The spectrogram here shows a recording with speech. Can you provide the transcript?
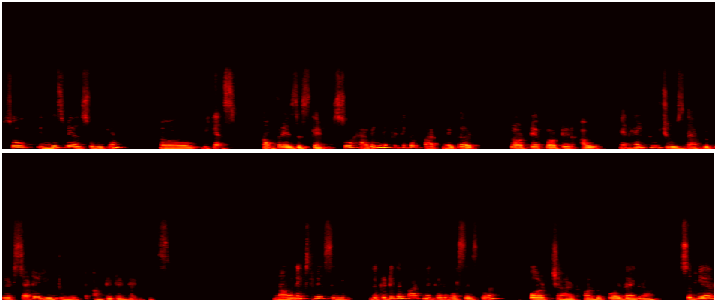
So in this way also we can uh, we can compress the schedule. So having the critical path method plotted plotted out can help you choose the appropriate strategy to meet updated deadlines. Now, next we'll see the critical path method versus the PERT chart or the PERT diagram. So here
